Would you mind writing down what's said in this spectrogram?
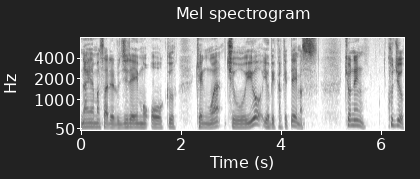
悩まされる事例も多く県は注意を呼びかけています。去年九十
